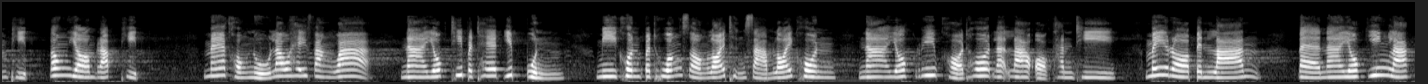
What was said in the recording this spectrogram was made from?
ำผิดต้องยอมรับผิด แม่ของหนูเล่าให้ฟังว่า นายกที่ประเทศญี่ปุ่น มีคนประท้วง 200ถึง300 คน นายกรีบขอโทษและลาออกทันที ไม่รอเป็นล้าน แต่นายกยิ่งลักษณ์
